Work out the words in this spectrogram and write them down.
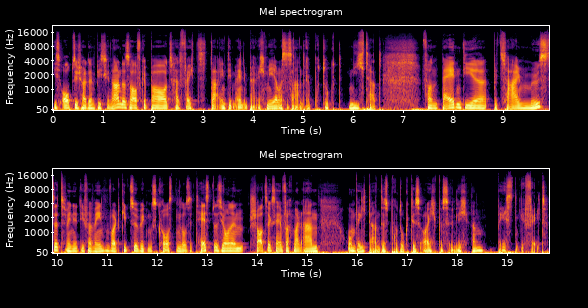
Ist optisch halt ein bisschen anders aufgebaut, hat vielleicht da in dem einen Bereich mehr, was das andere Produkt nicht hat. Von beiden, die ihr bezahlen müsstet, wenn ihr die verwenden wollt, gibt es übrigens kostenlose Testversionen. Schaut euch einfach mal an und wählt dann das Produkt, das euch persönlich am besten gefällt.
